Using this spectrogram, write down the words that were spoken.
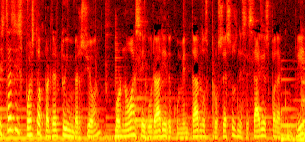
¿Estás dispuesto a perder tu inversión por no asegurar y documentar los procesos necesarios para cumplir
